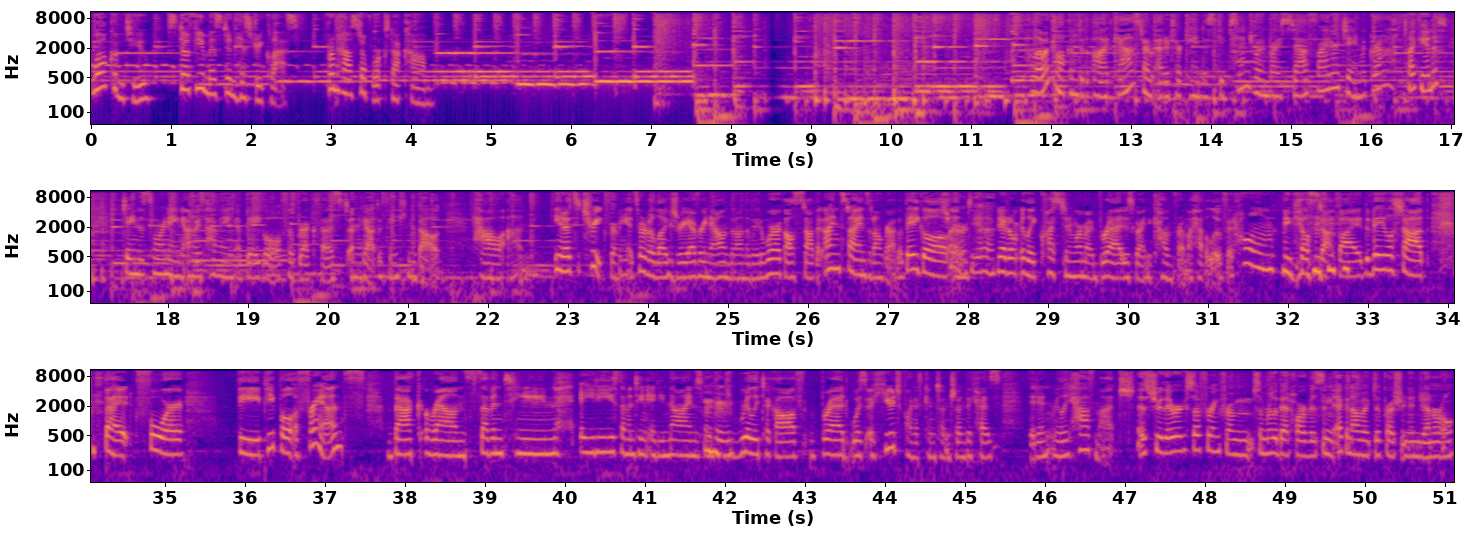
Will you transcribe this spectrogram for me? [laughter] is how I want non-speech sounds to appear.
Welcome to Stuff You Missed in History Class from HowStuffWorks.com. Hello and welcome to the podcast. I'm editor Candace Gibson, joined by staff writer Jane McGrath. Hi, Candace. Jane, this morning I was having a bagel for breakfast, and I got to thinking about how, um, you know, it's a treat for me. It's sort of a luxury. Every now and then on the way to work, I'll stop at Einstein's and I'll grab a bagel. Sure, and yeah. you know, I don't really question where my bread is going to come from. I have a loaf at home. Maybe I'll stop [laughs] by the bagel shop. But for the people of France, back around 1780, 1789 is when things really took off. Bread was a huge point of contention because they didn't really have much. That's true. They were suffering from some really bad harvests and economic depression in general.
